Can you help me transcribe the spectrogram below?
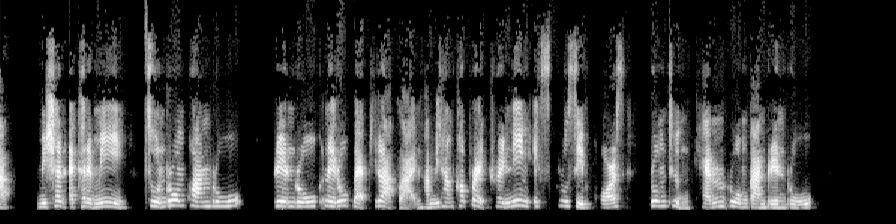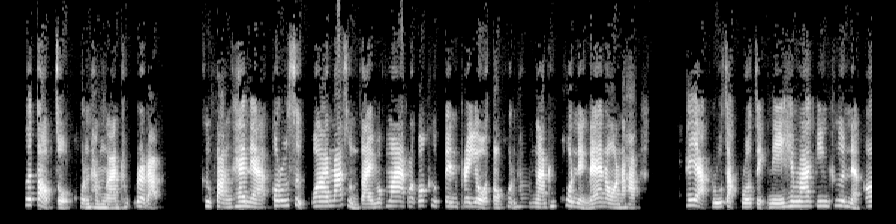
กับ Mission Academy ศูนย์รวมความรู้เรียนรู้ในรูปแบบที่หลากหลายนะคะ มีทั้ง corporate training exclusive course รวมถึงแคมป์รวมการเรียนรู้ เพื่อตอบโจทย์คนทำงานทุกระดับ คือฟังแค่นี้ก็รู้สึกว่าน่าสนใจมากๆ แล้วก็คือเป็นประโยชน์ต่อคนทำงานทุกคนอย่างแน่นอนนะคะ ถ้าอยากรู้จัก project นี้ให้มากยิ่งขึ้นเนี่ยก็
